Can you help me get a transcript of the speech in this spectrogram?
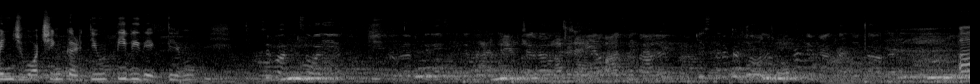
बिंज वॉचिंग करती हूँ टीवी देखती हूँ सिर्फ़ बाकी सवाल ये कि वेब सीरीज़ की जैसे अपडेट चल रहा है पास में आ रहा है किस तरह का जॉनर होगा दिव्यांका जी का अगर अ,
